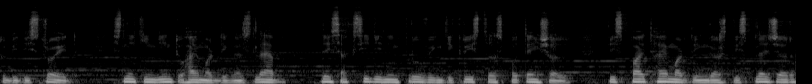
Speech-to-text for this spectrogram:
to be destroyed. Sneaking into Heimerdinger's lab, they succeeded in proving the crystal's potential. Despite Heimerdinger's displeasure,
